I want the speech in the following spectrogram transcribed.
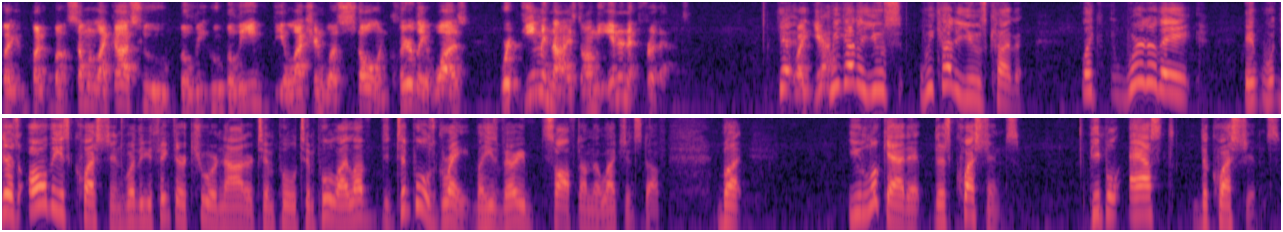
but but but someone like us who believe who believed the election was stolen clearly it was we're demonized on the internet for that. Yeah, Like, yeah. we gotta use we gotta use kind of like where do they? It, there's all these questions whether you think they're true or not. Or Tim Pool, Tim Pool, I love Tim Pool's great, but he's very soft on the election stuff. But you look at it, there's questions. People asked the questions.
